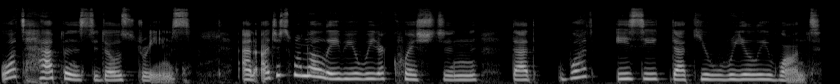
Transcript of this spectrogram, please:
what happens to those dreams? And I just want to leave you with a question that what is it that you really want?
